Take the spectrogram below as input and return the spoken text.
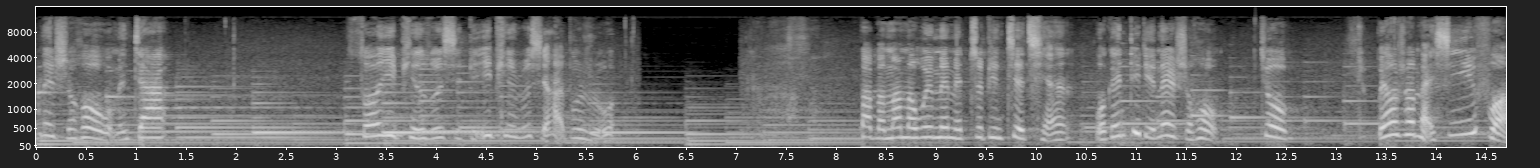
那时候我们家说一贫如洗，比一贫如洗还不如。爸爸妈妈为妹妹治病借钱，我跟弟弟那时候就。不要说买新衣服，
